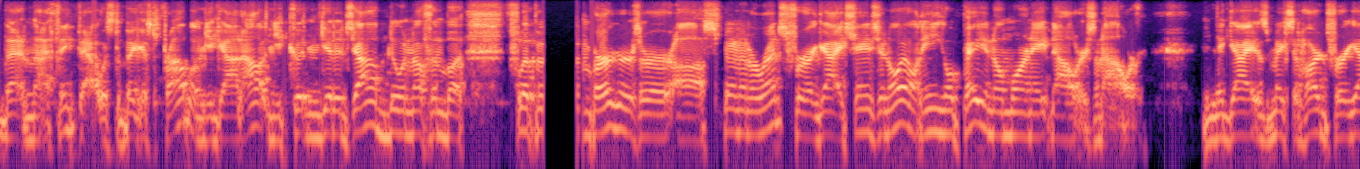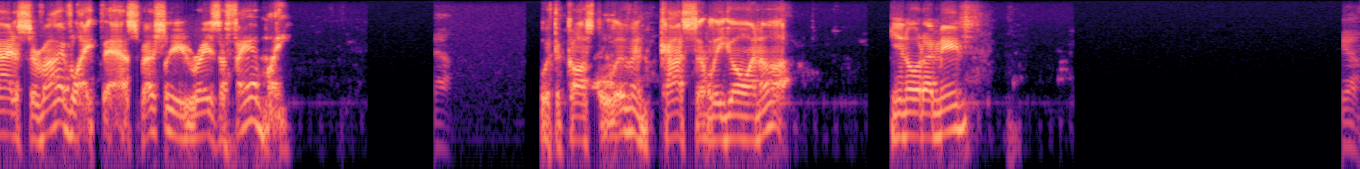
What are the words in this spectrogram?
That and i think that was the biggest problem. You got out and you couldn't get a job doing nothing but flipping burgers are uh, spinning a wrench for a guy changing oil, and he ain't gonna pay you no more than eight dollars an hour. And the guy is makes it hard for a guy to survive like that, especially raise a family. Yeah. With the cost of living constantly going up. You know what I mean? Yeah.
